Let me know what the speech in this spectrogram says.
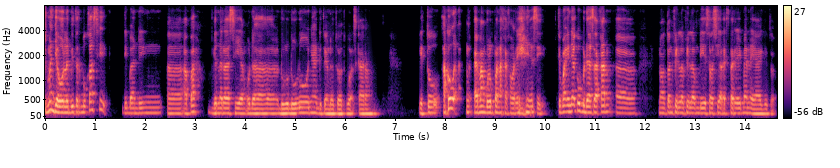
Cuman jauh lebih terbuka sih dibanding uh, apa generasi yang udah dulu dulunya gitu yang udah tua tua sekarang. Itu aku emang belum pernah ke Korea sih. Cuma ini aku berdasarkan uh, nonton film-film di sosial eksperimen ya gitu.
